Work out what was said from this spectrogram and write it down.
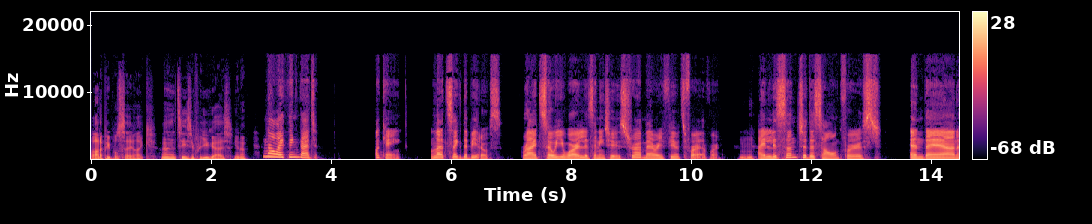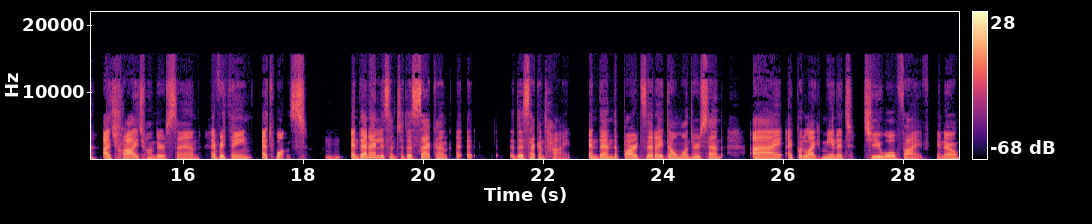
A lot of people say, like, eh, it's easy for you guys, you know? No, I think that okay, let's take the Beatles, right? So you are listening to Strawberry Fields Forever. Mhm. I listen to the song first and then I try to understand everything at once. Mm-hmm. And then I listen to the second uh, uh, the second time. And then the parts that I don't understand, I I put like minute 205, you know?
